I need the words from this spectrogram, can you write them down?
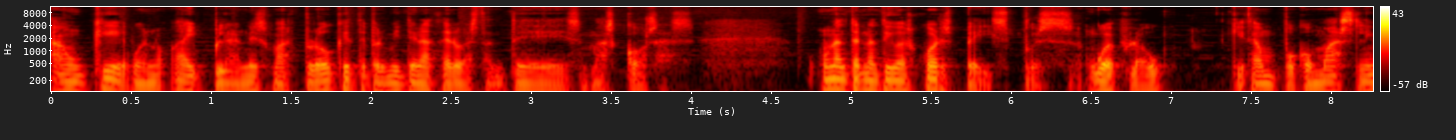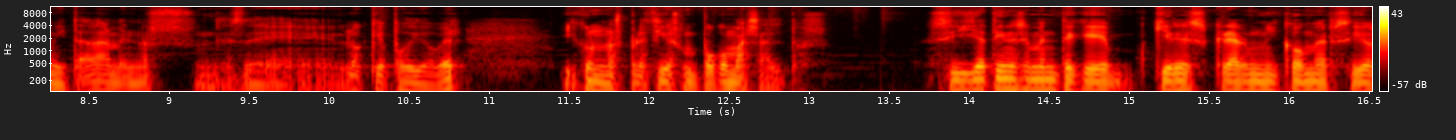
Aunque bueno, hay planes más pro que te permiten hacer bastantes más cosas. Una alternativa a Squarespace, pues Webflow, quizá un poco más limitada, al menos desde lo que he podido ver, y con unos precios un poco más altos. Si ya tienes en mente que quieres crear un e-commerce sí o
